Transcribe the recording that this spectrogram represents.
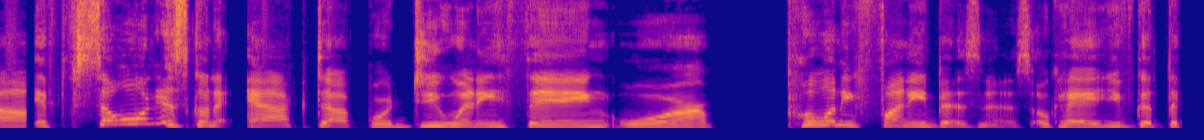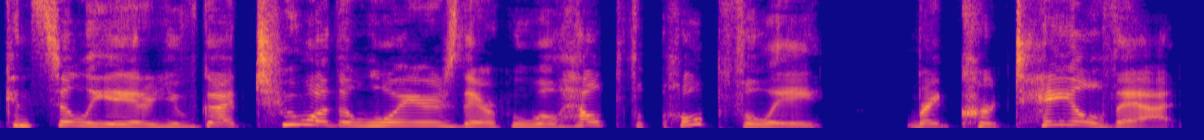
Uh, if someone is going to act up or do anything or pull any funny business, okay, you've got the conciliator, you've got two other lawyers there who will help, hopefully, right, curtail that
